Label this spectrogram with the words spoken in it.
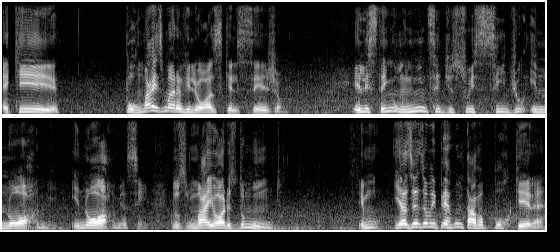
é que, por mais maravilhosos que eles sejam, eles têm um índice de suicídio enorme, enorme assim, dos maiores do mundo. E, e às vezes eu me perguntava por quê, né?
